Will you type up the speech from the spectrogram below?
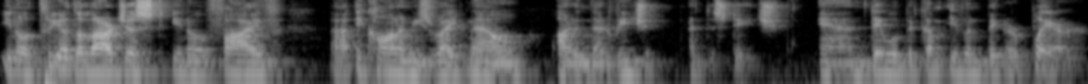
you know, three of the largest, you know, five uh, economies right now are in that region at this stage, and they will become even bigger player.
